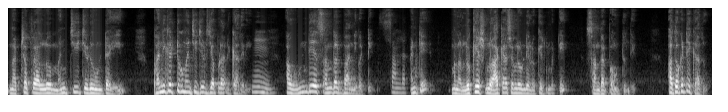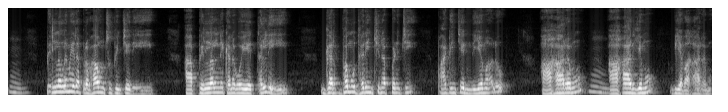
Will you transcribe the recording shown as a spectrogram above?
నక్షత్రాల్లో మంచి చెడు ఉంటాయి పనిగట్టుకు మంచి చెడు చెప్పడానికి కాదవి ఆ ఉండే సందర్భాన్ని బట్టి. అంటే మన లొకేషన్లో ఆకాశంలో ఉండే లొకేషన్ బట్టి సందర్భం ఉంటుంది. అదొకటే కాదు. పిల్లల మీద ప్రభావం చూపించేది ఆ పిల్లల్ని కనబోయే తల్లి గర్భము ధరించినప్పటి నుంచి పాటించే నియమాలు ఆహారము ఆహార్యము వ్యవహారము.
